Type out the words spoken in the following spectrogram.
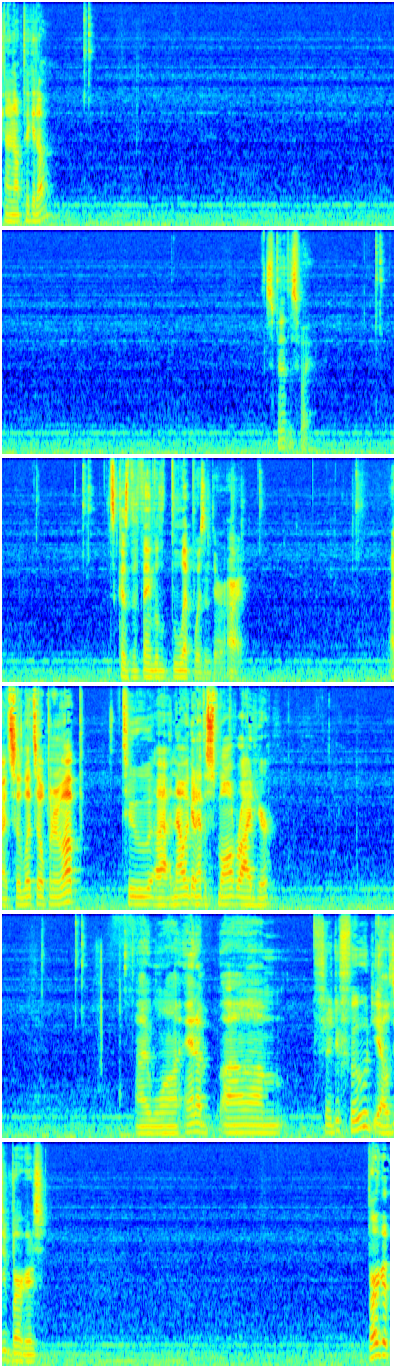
Can I not pick it up? Spin it this way. It's because the thing, the lip wasn't there. All right. All right, so let's open it up to, uh, now we're to have a small ride here. I want, and a, um, should I do food? Yeah, let's do burgers. Burger,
